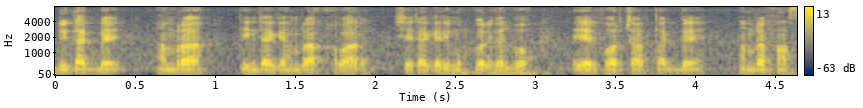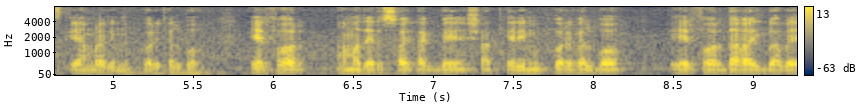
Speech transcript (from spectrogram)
দুই থাকবে, আমরা তিনটাকে আমরা আবার সেটাকে রিমুভ করে ফেলব। এরপর চার থাকবে, আমরা পাঁচকে আমরা রিমুভ করে ফেলব। এরপর আমাদের ছয় থাকবে, সাতকে রিমুভ করে ফেলব। এরপর ধারাবাহিকভাবে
